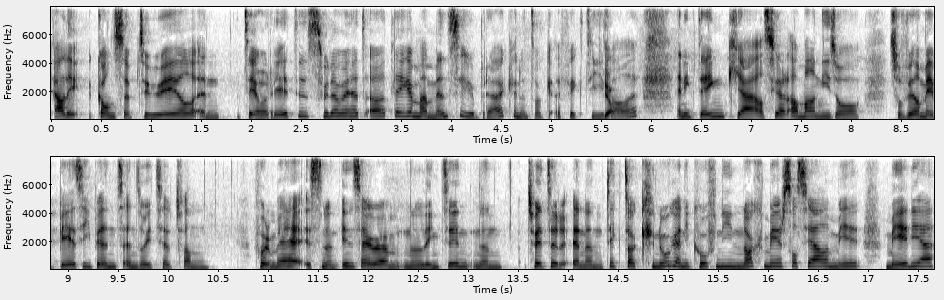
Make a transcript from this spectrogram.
allee, conceptueel en theoretisch hoe dat wij het uitleggen, maar mensen gebruiken het ook effectief Ja. al. Hè. En ik denk, ja, als je daar allemaal niet zo, zoveel mee bezig bent en zoiets hebt van... Voor mij is een Instagram, een LinkedIn, een Twitter en een TikTok genoeg en ik hoef niet nog meer sociale me- media.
